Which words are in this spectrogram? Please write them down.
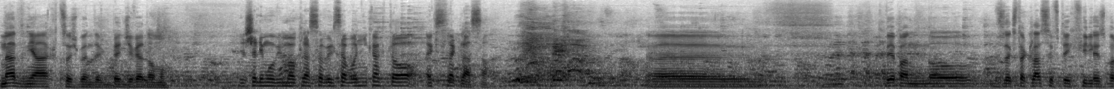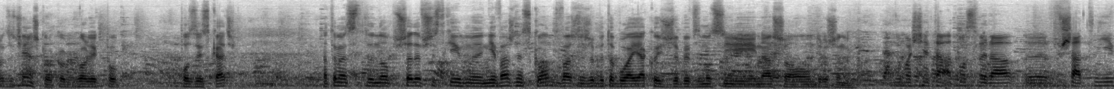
na dniach coś będzie, będzie wiadomo. Jeżeli mówimy o klasowych zawodnikach, to ekstraklasa. Wie pan, no, z ekstraklasy w tej chwili jest bardzo ciężko kogokolwiek po, pozyskać. Natomiast no, przede wszystkim nieważne skąd, ważne, żeby to była jakość, żeby wzmocnili naszą drużynę. No właśnie ta atmosfera y, w szatni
